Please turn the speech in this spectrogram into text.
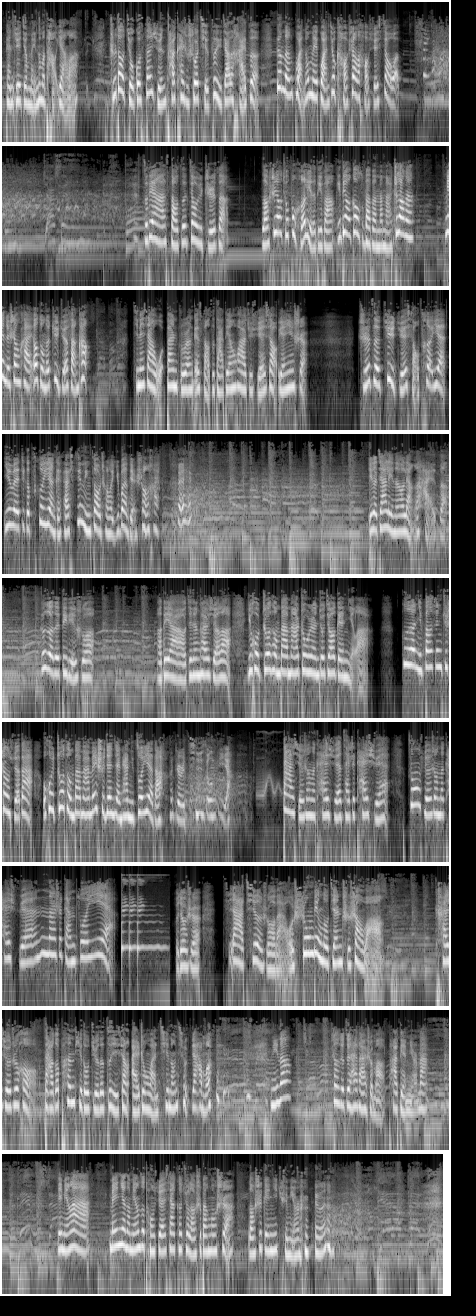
感觉就没那么讨厌了，直到酒过三巡，他开始说起自己家的孩子根本管都没管就考上了好学校啊！昨天啊，嫂子教育侄子，老师要求不合理的地方一定要告诉爸爸妈妈，知道吗？面对伤害要懂得拒绝反抗。今天下午，班主任给嫂子打电话去学校，原因是。侄子拒绝小测验，因为这个测验给他心灵造成了一万点伤害。嘿 嘿一个家里呢有两个孩子，哥哥对弟弟说：“老弟啊，我今天开学了，以后折腾爸妈重任就交给你了。哥，你放心去上学吧，我会折腾爸妈，没时间检查你作业的。”这是亲兄弟呀。大学生的开学才是开学。中学生的开学那是赶作业。我就是假期的时候吧，我生病都坚持上网。开学之后打个喷嚏都觉得自己像癌症晚期，能请假吗？你呢？上学最害怕什么？怕点名吗？点名啦！没念到名字同学下课去老师办公室，老师给你取名儿。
